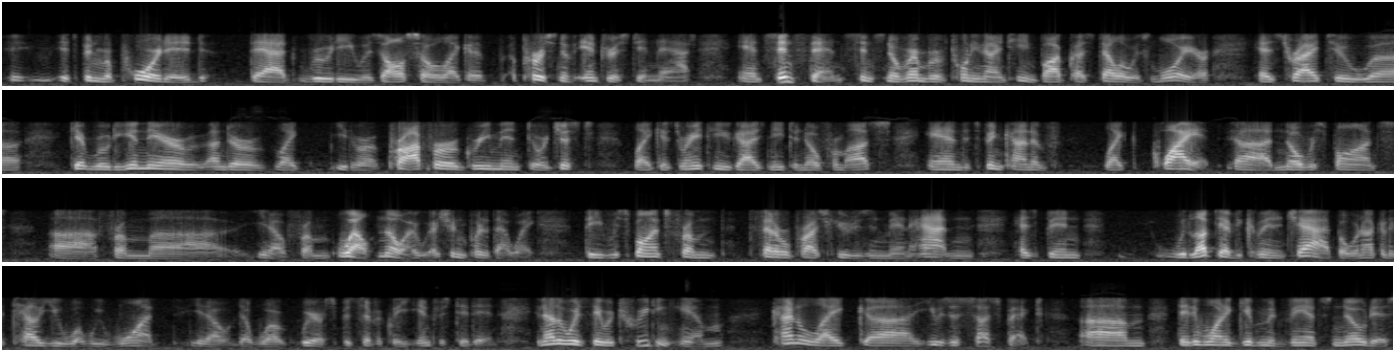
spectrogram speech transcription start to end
it, it's been reported that Rudy was also like a, a person of interest in that. And since then, since November of 2019, Bob Costello, his lawyer, has tried to uh, get Rudy in there under like either a proffer agreement or just like, is there anything you guys need to know from us? And it's been kind of like quiet, uh, no response from uh, you know from well, no, I, I shouldn't put it that way. The response from federal prosecutors in Manhattan has been we'd love to have you come in and chat, but we're not going to tell you what we want, you know, that what we're specifically interested in. In other words, they were treating him kind of like uh, he was a suspect. Um, they didn't want to give him advance notice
